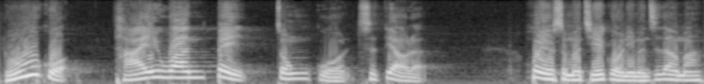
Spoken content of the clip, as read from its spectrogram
如果台湾被中国吃掉了，会有什么结果？你们知道吗？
